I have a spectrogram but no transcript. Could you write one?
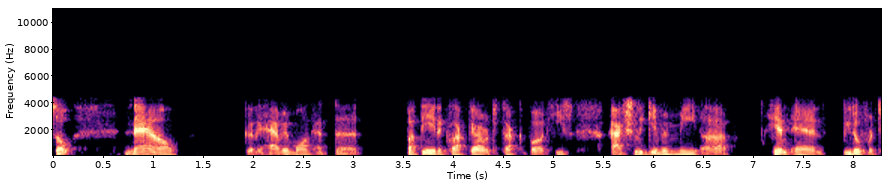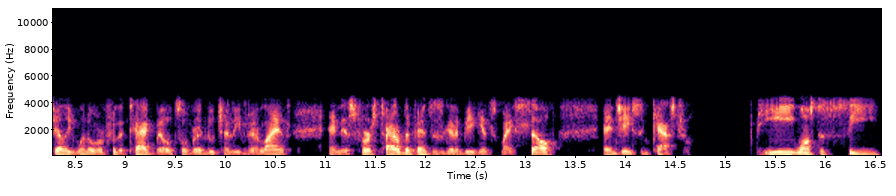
So now, going to have him on at the about the eight o'clock hour to talk about. He's actually given me uh, him and Vito Fratelli went over for the tag belts over at Lucha Libre Alliance, and his first title defense is going to be against myself and Jason Castro. He wants to see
